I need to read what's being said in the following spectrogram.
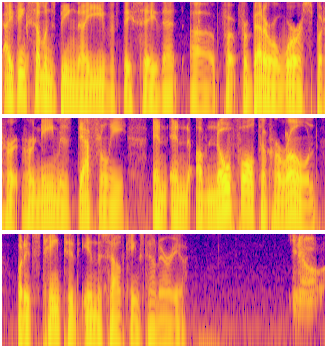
I think someone's being naive if they say that uh, for for better or worse. But her her name is definitely and and of no fault of her own, but it's tainted in the South Kingstown area. You know,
